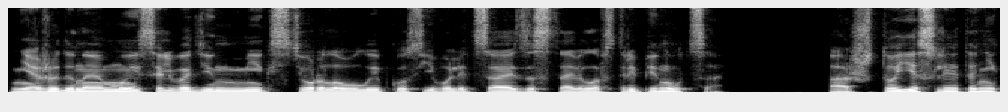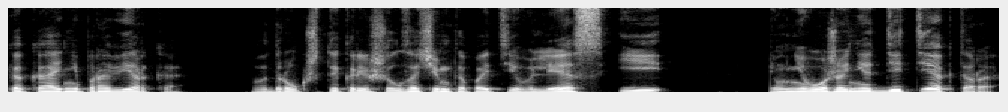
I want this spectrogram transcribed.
Неожиданная мысль в один миг стерла улыбку с его лица и заставила встрепенуться. А что, если это никакая не проверка? Вдруг Штык решил зачем-то пойти в лес и... И у него же нет детектора.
